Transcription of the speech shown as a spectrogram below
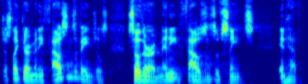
Just like there are many thousands of angels, so there are many thousands of saints in heaven.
